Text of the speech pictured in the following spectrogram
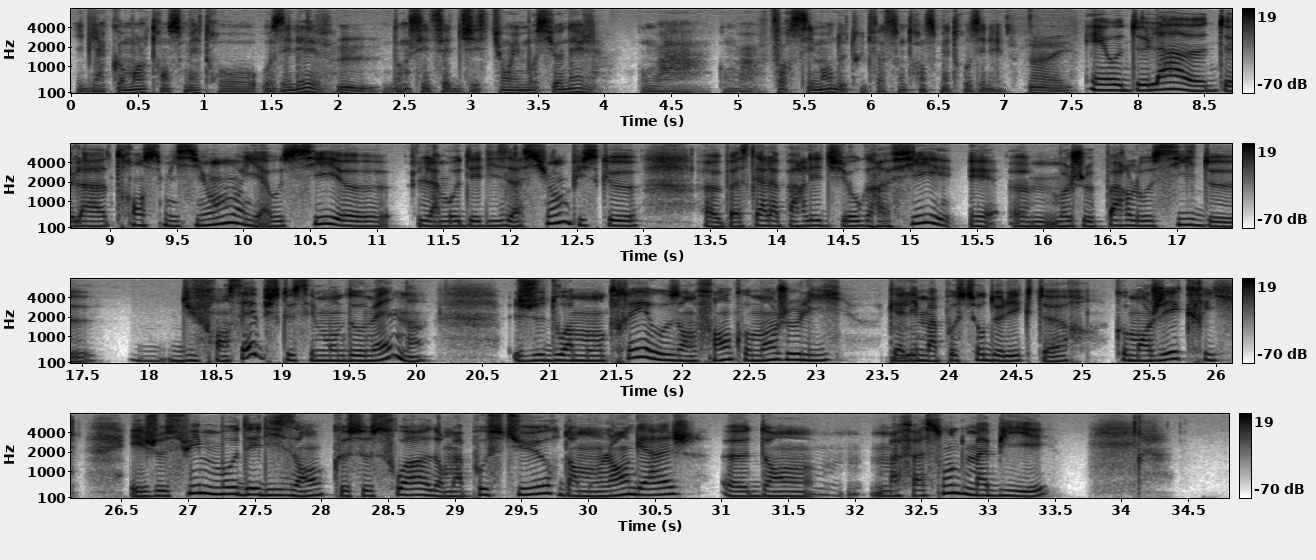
eh bien comment le transmettre aux, aux élèves? Hmm. Donc c'est cette gestion émotionnelle qu'on va, qu'on va forcément de toute façon transmettre aux élèves. Oui. Et au-delà euh, de la transmission, il y a aussi euh, la modélisation, puisque euh, Pascal a parlé de géographie, et euh, moi je parle aussi de, du français, puisque c'est mon domaine. Je dois montrer aux enfants comment je lis, quelle est ma posture de lecteur, comment j'écris. Et je suis modélisant, que ce soit dans ma posture, dans mon langage, euh, dans ma façon de m'habiller.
